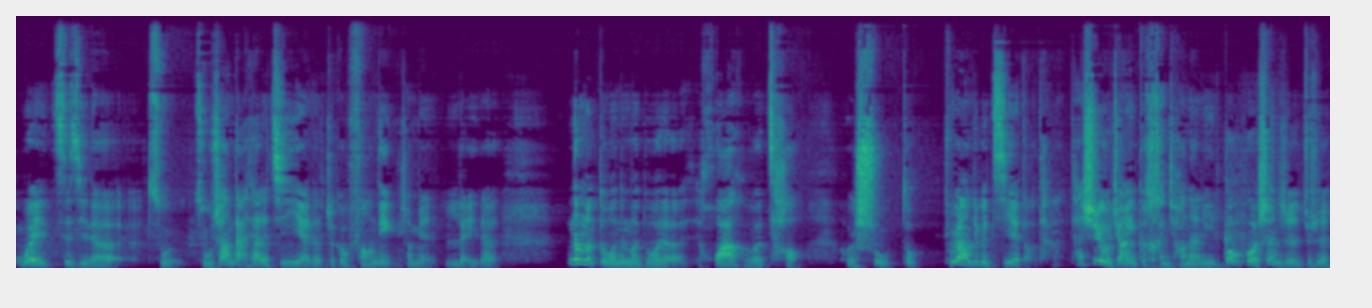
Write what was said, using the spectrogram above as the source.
为自己的祖祖上打下的基业的这个房顶上面垒的那么多那么多的花和草和树，都不让这个基业倒塌。他是有这样一个很强能力，包括甚至就是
